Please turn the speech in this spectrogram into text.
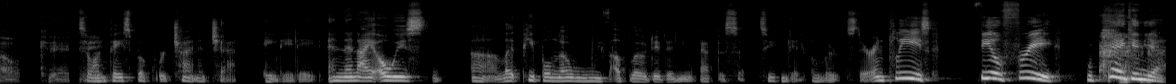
Okay. So on Facebook, we're China Chat 888. And then I always uh, let people know when we've uploaded a new episode so you can get alerts there. And please feel free, we're begging you,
